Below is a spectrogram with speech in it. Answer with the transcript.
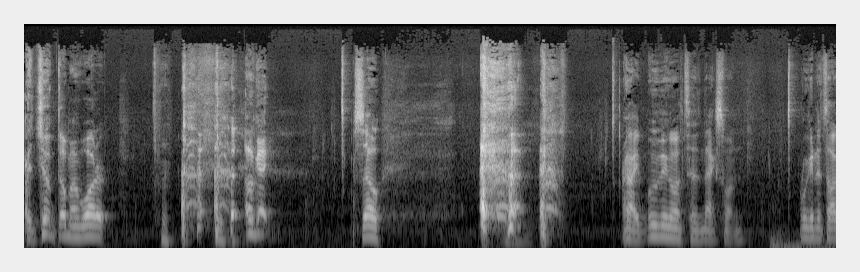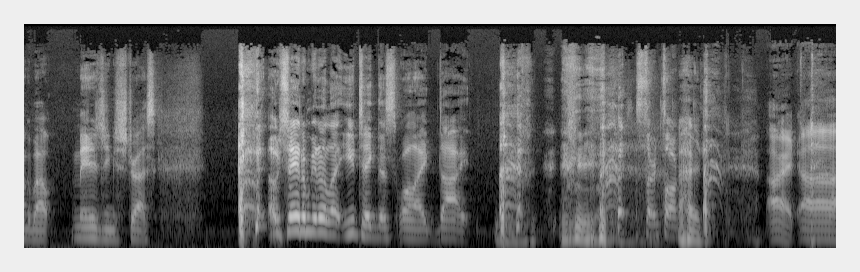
I choked on my water. okay. So, all right, moving on to the next one. We're going to talk about managing stress. oh, Shane, I'm going to let you take this while I die. Start talking. All right. All right. Uh,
